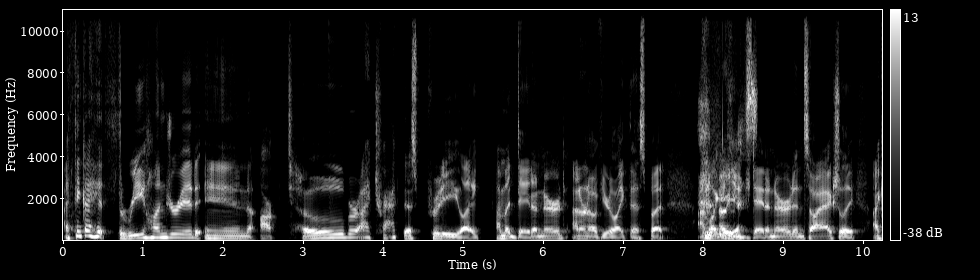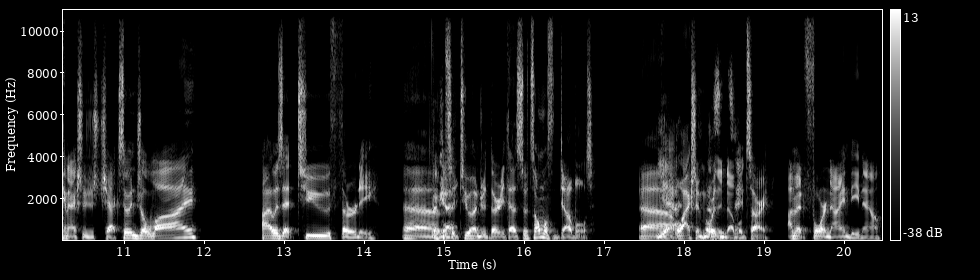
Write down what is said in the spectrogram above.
I think I hit 300 in October. I track this pretty like I'm a data nerd. I don't know if you're like this, but I'm like oh, a huge yes. data nerd, and so I actually I can actually just check. So in July, I was at 230. Um, okay. So 230,000. So it's almost doubled. Uh, yeah. Well, actually, more than insane. doubled. Sorry, I'm at 490 now.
